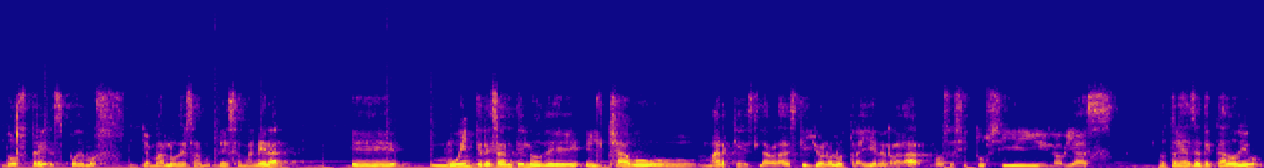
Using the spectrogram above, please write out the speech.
2-3, podemos llamarlo de esa, manera. Eh, muy interesante lo de el chavo Márquez, la verdad es que yo no lo traía en el radar, no sé si tú sí lo habías, lo traías detectado, Diego.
